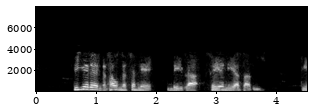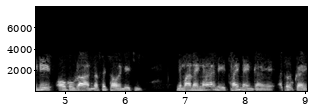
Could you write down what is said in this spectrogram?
"ပြီးခဲ့တဲ့ ၂၀၂၂ မေလ ၁၀ ရက်နေ့ကစပြီး ဒီနေ့ သြဂုတ်လ ၂၆ ရက်နေ့အထိ မြန်မာနိုင်ငံကနေ ထိုင်းနိုင်ငံရဲ့ အလုပ်အကိုင်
